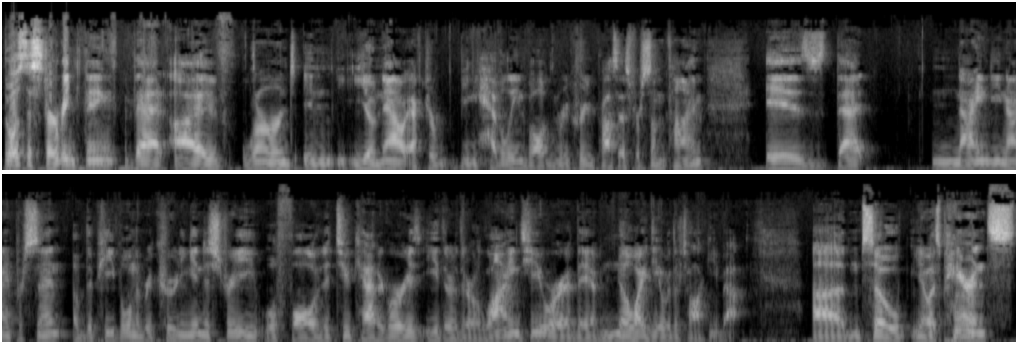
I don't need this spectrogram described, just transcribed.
The most disturbing thing that I've learned in you know now after being heavily involved in the recruiting process for some time is that 99% of the people in the recruiting industry will fall into two categories. Either they're lying to you or they have no idea what they're talking about. Um, so, you know, as parents,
